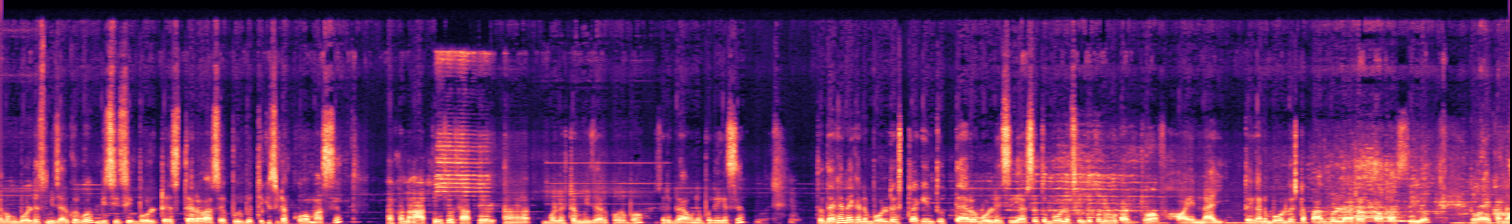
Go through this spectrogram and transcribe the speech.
এবং ভোল্টেজ মেজার করব। বিসিসি ভোল্টেজ তেরো আছে, পূর্বের থেকে কিছুটা কম আছে। এখন আটত্রিশশো সাতের ভোল্টেজটা মেজার করব, সেটা গ্রাউন্ডে পড়ে গেছে। তো দেখেন এখানে ভোল্টেজটা কিন্তু তেরো ভোল্টেজই আছে তো ভোল্টেজ কিন্তু কোনো প্রকার ড্রপ হয় নাই। তো এখানে ভোল্টেজটা পাঁচ ভোল্টে আসার কথা ছিল, তো এখনও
